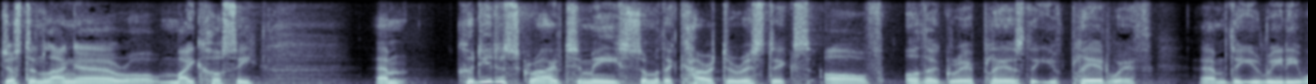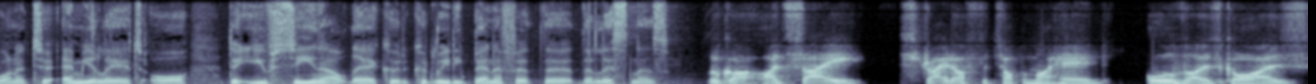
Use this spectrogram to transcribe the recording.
Justin Langer or Mike Hussey. Um, could you describe to me some of the characteristics of other great players that you've played with um, that you really wanted to emulate or that you've seen out there could, could really benefit the, the listeners? Look, I'd say straight off the top of my head, all of those guys,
